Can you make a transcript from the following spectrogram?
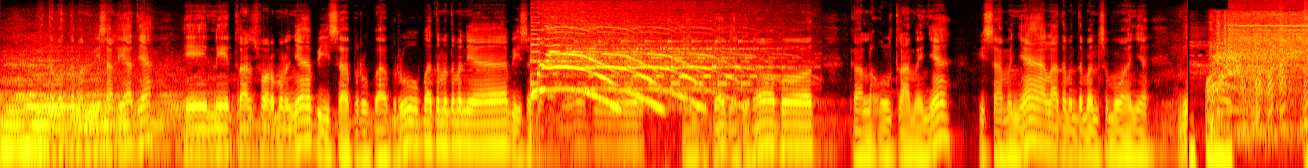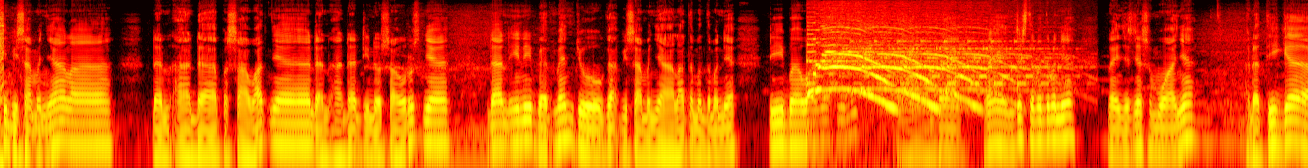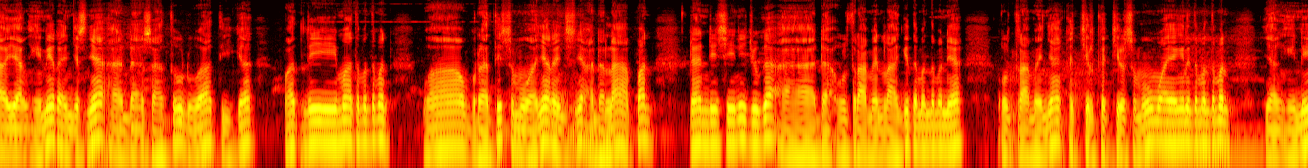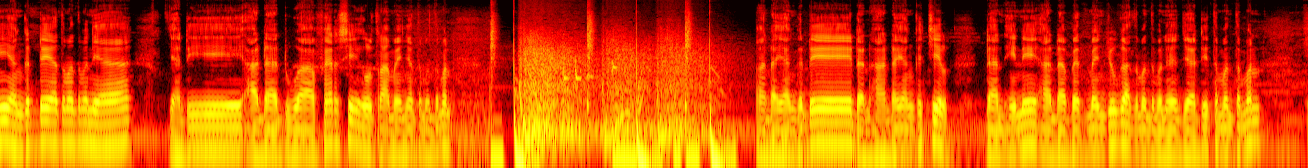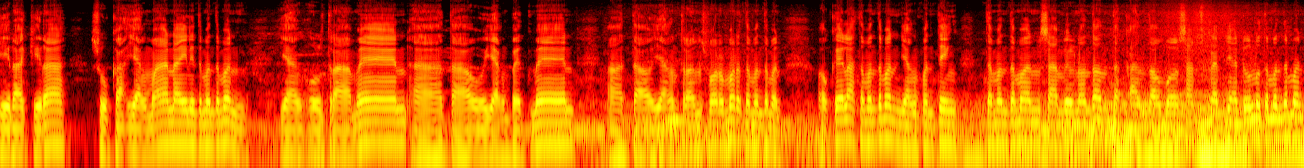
teman-teman bisa lihat ya ini transformernya bisa berubah-berubah teman-teman ya bisa dan juga jadi robot kalau Ultramannya bisa menyala teman-teman semuanya. Ini, ini bisa menyala dan ada pesawatnya dan ada dinosaurusnya dan ini Batman juga bisa menyala teman-teman ya. Di bawahnya sini ada Rangers teman-teman ya. Rangersnya semuanya ada tiga. Yang ini Rangersnya ada satu dua tiga empat lima teman-teman. Wow berarti semuanya Rangersnya ada 8 dan di sini juga ada Ultraman lagi teman-teman ya. Ultramannya kecil-kecil semua yang ini teman-teman. Yang ini yang gede ya teman-teman ya. Jadi ada dua versi Ultramannya teman-teman. Ada yang gede dan ada yang kecil. Dan ini ada Batman juga teman-teman ya. Jadi teman-teman kira-kira suka yang mana ini teman-teman? Yang Ultraman atau yang Batman atau yang Transformer teman-teman? Oke lah teman-teman. Yang penting teman-teman sambil nonton tekan tombol subscribe-nya dulu teman-teman.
